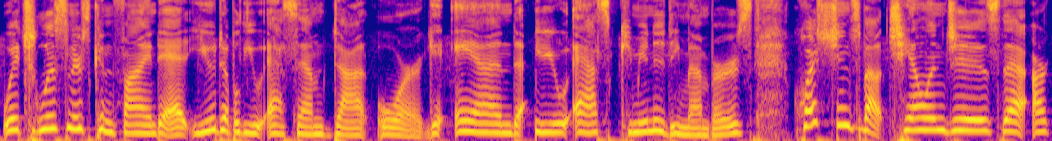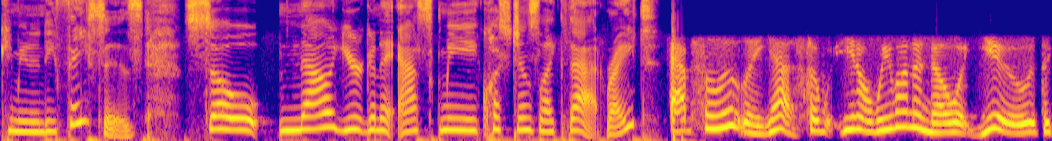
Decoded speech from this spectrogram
which listeners can find at uwsm.org. And you ask community members questions about challenges that our community faces. So now you're going to ask me questions like that, right? Absolutely, yes. So, you know, we want to know what you, the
